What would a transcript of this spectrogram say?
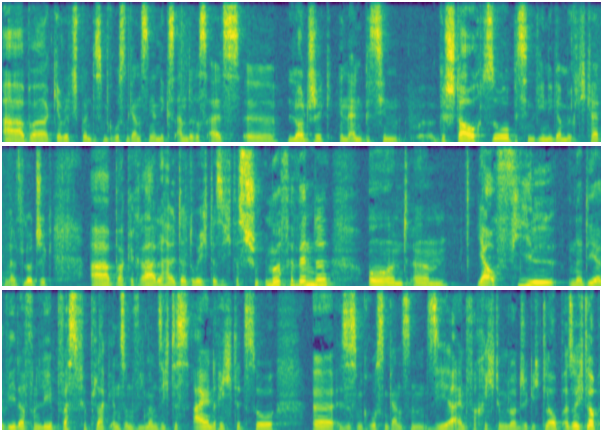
Aber GarageBand ist im Großen und Ganzen ja nichts anderes als äh, Logic in ein bisschen äh, gestaucht, so ein bisschen weniger Möglichkeiten als Logic. Aber gerade halt dadurch, dass ich das schon immer verwende und ähm, ja auch viel in der DAW davon lebt, was für Plugins und wie man sich das einrichtet, so äh, ist es im Großen und Ganzen sehr einfach Richtung Logic. Ich glaube, also ich glaube,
